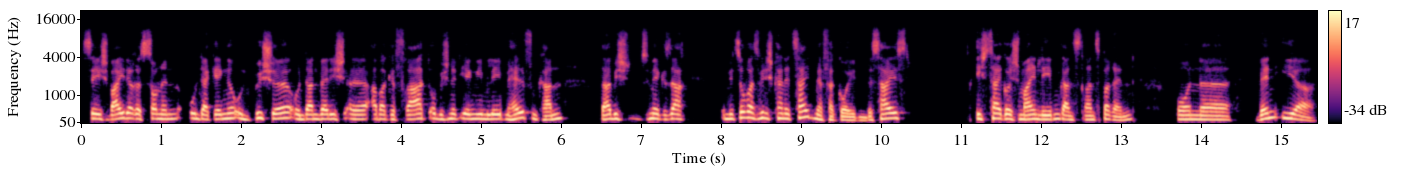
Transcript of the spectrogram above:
sehe ich weitere Sonnenuntergänge und Büsche und dann werde ich äh, aber gefragt, ob ich nicht irgendwie im Leben helfen kann. Da habe ich zu mir gesagt, mit sowas will ich keine Zeit mehr vergeuden. Das heißt, ich zeige euch mein Leben ganz transparent und äh, wenn ihr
